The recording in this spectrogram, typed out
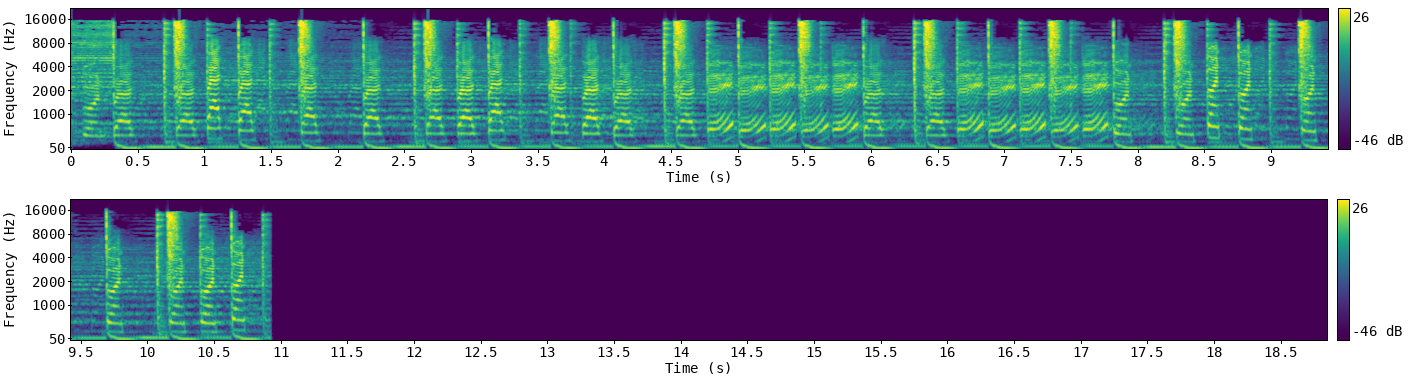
going back.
